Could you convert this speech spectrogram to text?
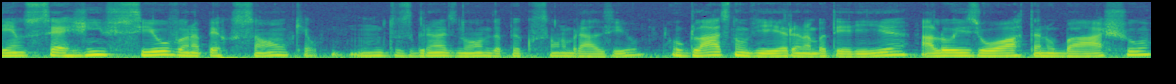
temos o Serginho Silva na percussão, que é um dos grandes nomes da percussão no Brasil. O Gladstone Vieira na bateria. A Luísio Horta no baixo.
